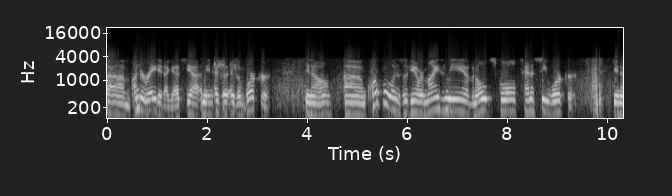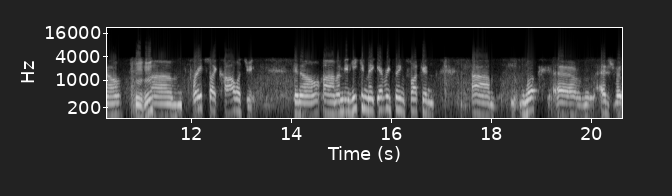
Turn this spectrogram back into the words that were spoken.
um, underrated, I guess. Yeah, I mean, as a as a worker, you know, um, Corporal is you know reminds me of an old school Tennessee worker. You know, Mm-hmm. um, great psychology. You know, um, I mean, he can make everything fucking um, look um, as as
